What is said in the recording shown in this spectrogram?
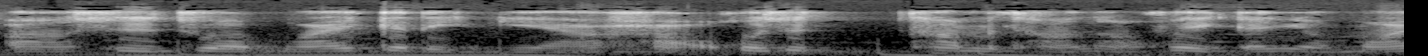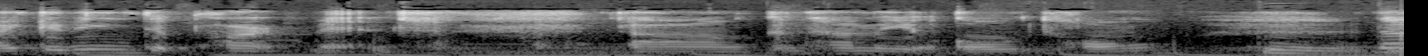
啊，是做 marketing 也好，或是他们常常会跟有 marketing department 啊，跟他们有沟通。嗯。那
